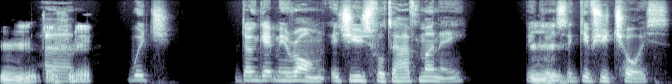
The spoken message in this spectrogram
mm, definitely. which don't get me wrong, it's useful to have money because it gives you choice.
